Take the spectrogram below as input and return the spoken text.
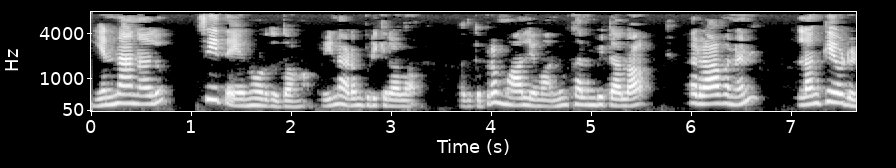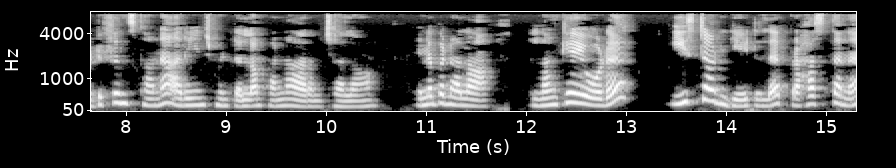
என்னானாலும் சீத்தை என்னோடது தான் அப்படின்னு அடம் பிடிக்கிறாளாம். அதுக்கப்புறம் மால்யவானும் கிளம்பிட்டாலாம் ராவணன் லங்கையோட டிஃபென்ஸ்க்கான அரேஞ்ச்மெண்ட் எல்லாம் பண்ண ஆரம்பிச்சாலாம். என்ன பண்ணலாம்? லங்கையோட ஈஸ்டர்ன் கேட்டில் பிரஹஸ்தனை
